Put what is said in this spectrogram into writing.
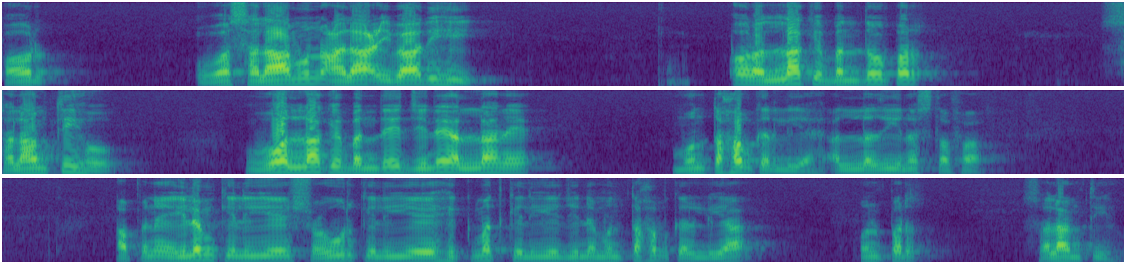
اور وہ سلام علی عبادی ہی اور اللہ کے بندوں پر سلامتی ہو، وہ اللہ کے بندے جنہیں اللہ نے منتخب کر لیا ہے۔ اللہ نصطفیٰ اپنے علم کے لیے، شعور کے لیے، حکمت کے لیے جنہیں منتخب کر لیا، ان پر سلامتی ہو۔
